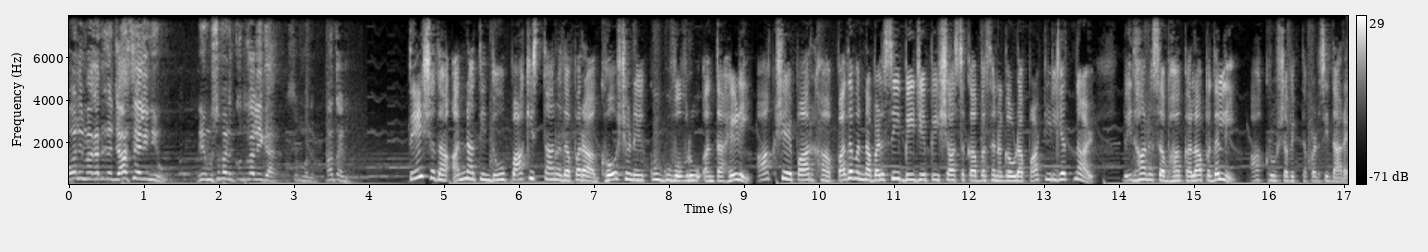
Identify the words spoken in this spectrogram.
ಬೋಲಿ ಮಗದಕ್ಕೆ ಜಾಸ್ತಿ ಹೇಳಿ ನೀವು. ನೀವು ಸುಮ್ಮನೆ ಕೂತ್ಕೊಳ್ಳಿ ಈಗ. ಸುಮ್ಮನೆ ಮಾತಾಡಿ. ದೇಶದ ಅನ್ನ ತಿಂದು ಪಾಕಿಸ್ತಾನದ ಪರ ಘೋಷಣೆ ಕೂಗುವವರು ಅಂತ ಹೇಳಿ ಆಕ್ಷೇಪಾರ್ಹ ಪದವನ್ನ ಬಳಸಿ ಬಿಜೆಪಿ ಶಾಸಕ ಬಸನಗೌಡ ಪಾಟೀಲ್ ಯತ್ನಾಳ್ ವಿಧಾನಸಭಾ ಕಲಾಪದಲ್ಲಿ ಆಕ್ರೋಶ ವ್ಯಕ್ತಪಡಿಸಿದ್ದಾರೆ.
